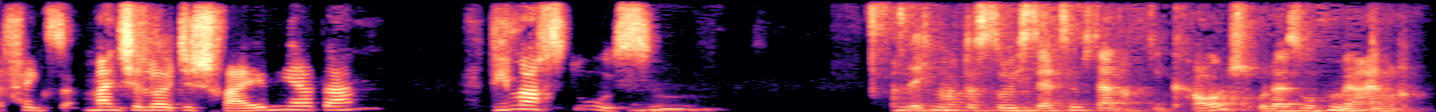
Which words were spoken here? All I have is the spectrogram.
fängst du, manche Leute schreiben ja dann. Wie machst du es? Mhm. Also ich mache das so, ich setze mich dann auf die Couch oder suche mir einen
